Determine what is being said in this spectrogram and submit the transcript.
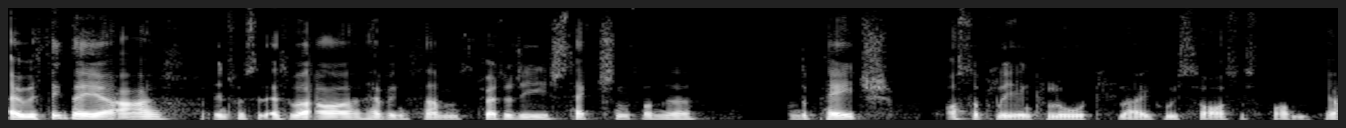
I would think they are interested as well, having some strategy sections on the on the page. Possibly include like resources from yeah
